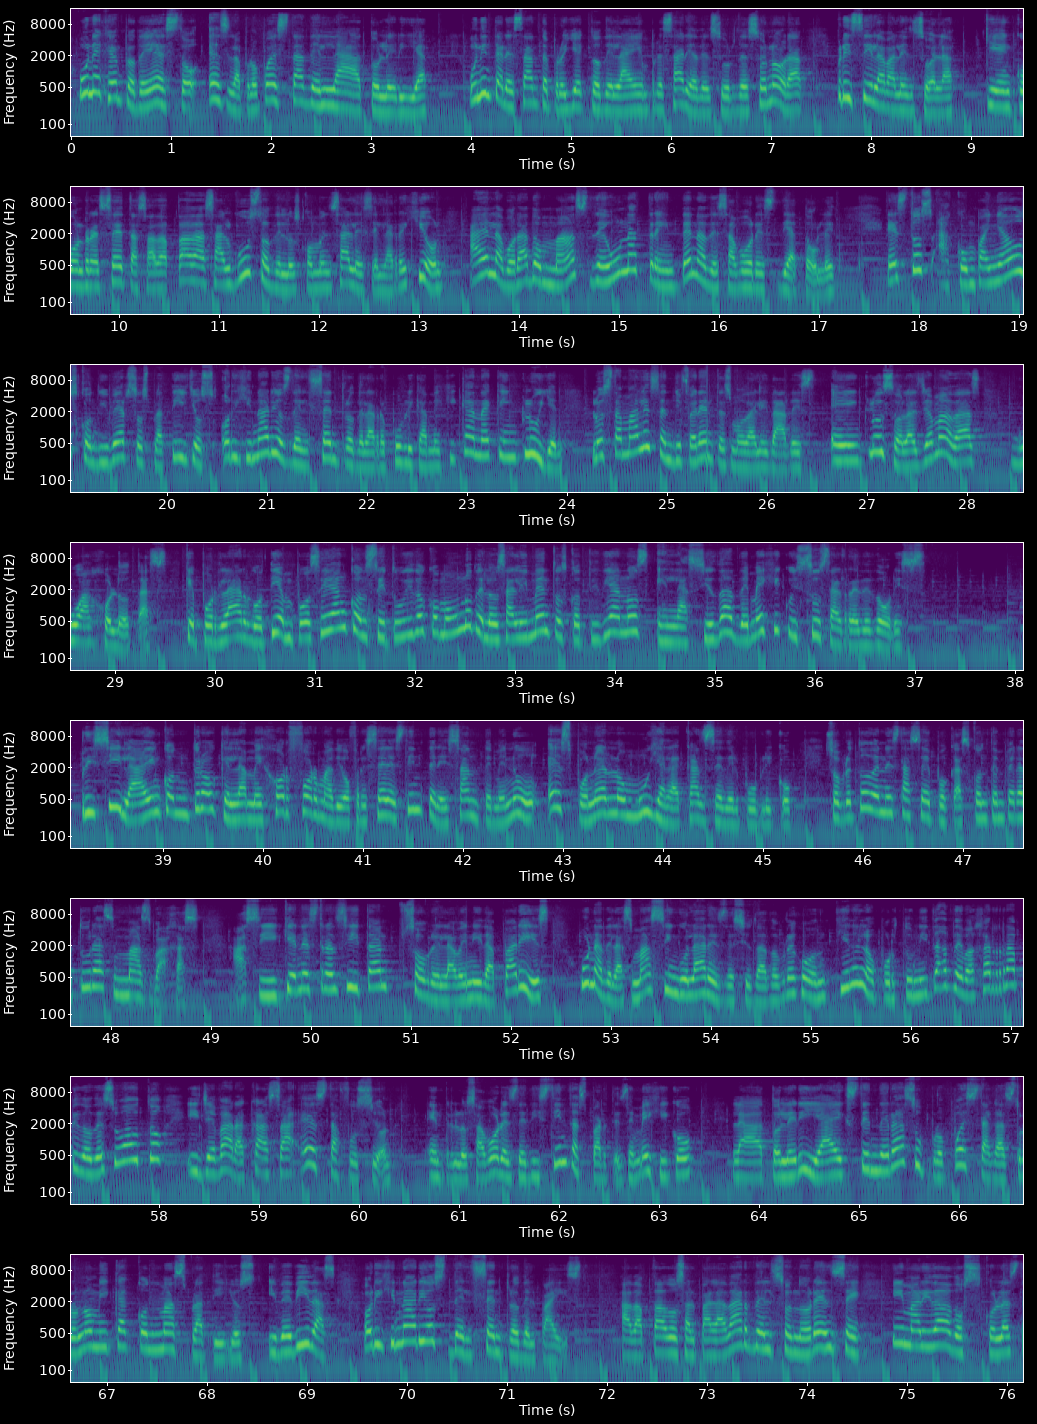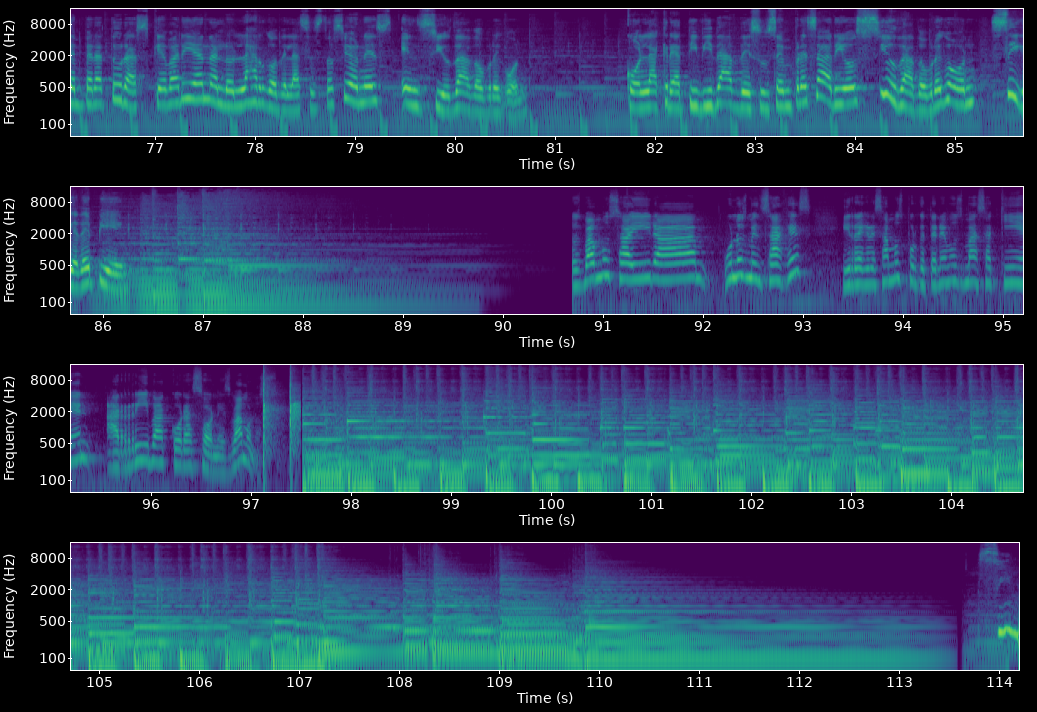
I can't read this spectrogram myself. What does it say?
Un ejemplo de esto es la propuesta de la atolería, un interesante proyecto de la empresaria del sur de Sonora, Priscila Valenzuela. Quien con recetas adaptadas al gusto de los comensales de la región ha elaborado más de una treintena de sabores de atole. Estos acompañados con diversos platillos originarios del centro de la República Mexicana que incluyen los tamales en diferentes modalidades e incluso las llamadas guajolotas, que por largo tiempo se han constituido como uno de los alimentos cotidianos en la Ciudad de México y sus alrededores. Priscila encontró que la mejor forma de ofrecer este interesante menú es ponerlo muy al alcance del público, sobre todo en estas épocas con temperaturas más bajas. Así, quienes transitan sobre la avenida París, una de las más singulares de Ciudad Obregón, tienen la oportunidad de bajar rápido de su auto y llevar a casa esta fusión entre los sabores de distintas partes de México, la atolería extenderá su propuesta gastronómica con más platillos y bebidas originarios del centro del país, adaptados al paladar del sonorense y maridados con las temperaturas que varían a lo largo de las estaciones en Ciudad Obregón. Con la creatividad de sus empresarios, Ciudad Obregón sigue de pie. Nos vamos a ir a unos mensajes y regresamos porque tenemos más aquí en Arriba Corazones. Vámonos.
